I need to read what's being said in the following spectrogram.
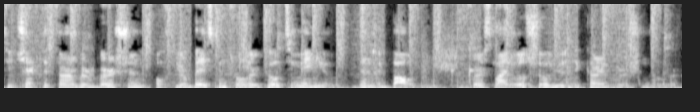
To check the firmware version of your base controller, go to menu, then About. First line will show you the current version number.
